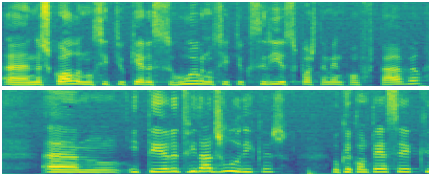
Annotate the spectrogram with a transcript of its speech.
uh, na escola, num sítio que era seguro, num sítio que seria supostamente confortável, um, e ter atividades lúdicas. O que acontece é que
